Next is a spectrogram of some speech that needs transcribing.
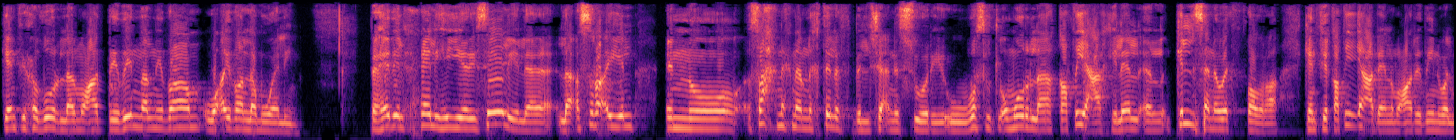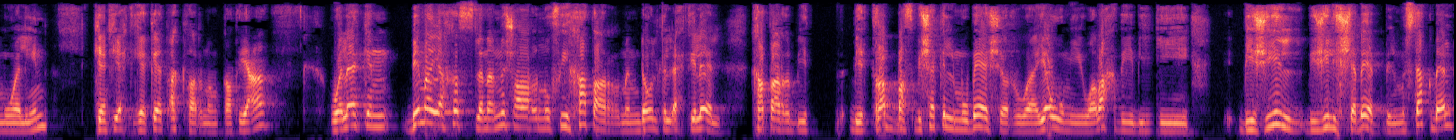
كان في حضور للمعارضين للنظام وأيضا لموالين. فهذه الحالة هي رسالة لإسرائيل إنه صح نحن بنختلف بالشأن السوري ووصلت الأمور لقطيعة خلال كل سنوات الثورة. كان في قطيعة بين المعارضين والموالين كان في احتكاكات أكثر من قطيعة. ولكن بما يخص لما بنشعر إنه في خطر من دولة الاحتلال خطر بيتربص بشكل مباشر ويومي ولحظي بجيل بجيل الشباب بالمستقبل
